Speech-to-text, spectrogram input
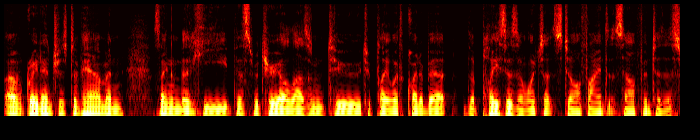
of great interest of him and something that he this material allows him to to play with quite a bit. The places in which that still finds itself into this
